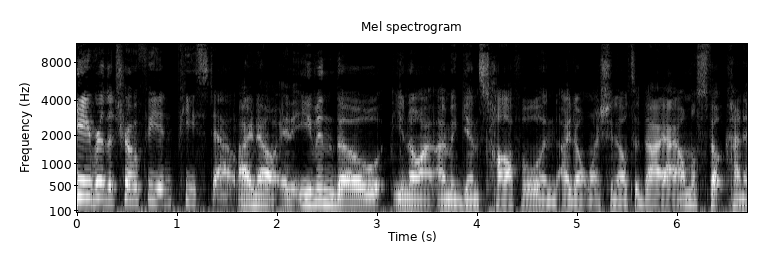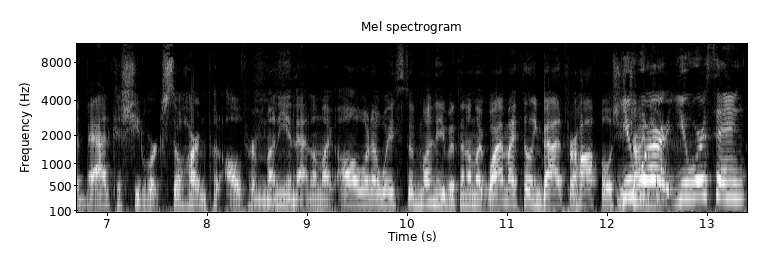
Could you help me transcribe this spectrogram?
gave her the trophy, and pieced out. I know, and even though you know I, I'm against Hoffel and I don't want Chanel to die, I almost felt kind of bad because she'd worked so hard and put all of her money in that, and I'm like, oh, what a waste of money. But then I'm like, why am I feeling bad for Hoffel? She's you trying were, To, you were saying,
